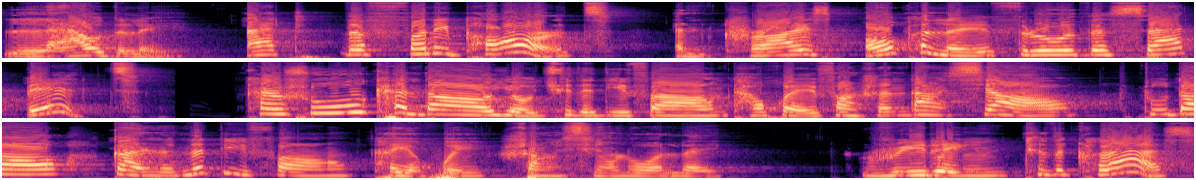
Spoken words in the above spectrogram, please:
loudly at the funny parts and cries openly through the sad bits. 看书看到有趣的地方，他会放声大笑；读到感人的地方，他也会伤心落泪。Reading to the class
